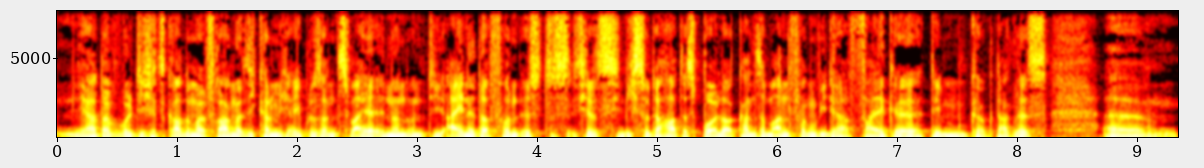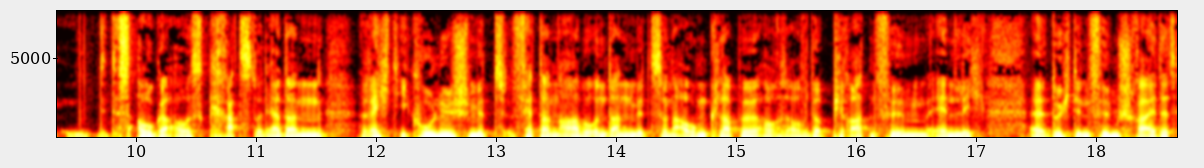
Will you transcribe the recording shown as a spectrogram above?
Ja, da wollte ich jetzt gerade mal fragen. Also ich kann mich eigentlich bloß an zwei erinnern und die eine davon ist, das ist jetzt nicht so der harte Spoiler, ganz am Anfang, wie der Falke dem Kirk Douglas äh, das Auge auskratzt und er dann recht ikonisch mit fetter Narbe und dann mit so einer Augenklappe, auch, auch wieder Piratenfilm ähnlich, äh, durch den Film schreitet.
